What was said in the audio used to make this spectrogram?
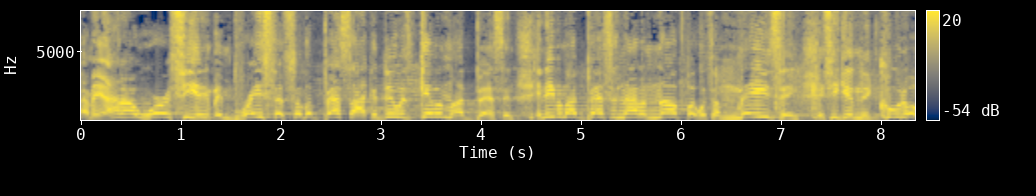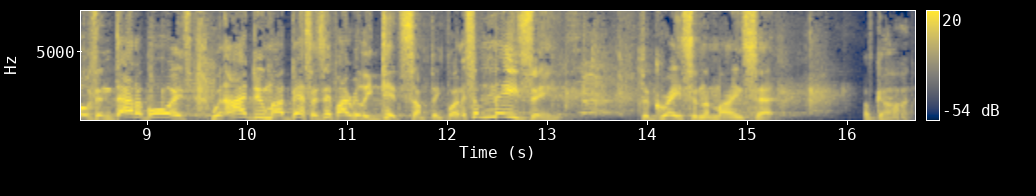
I mean, at our worst, he embraced us. So the best I could do is give him my best. And, and even my best is not enough. But what's amazing is he gives me kudos and data boys when I do my best as if I really did something for him. It's amazing. The grace and the mindset of God.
